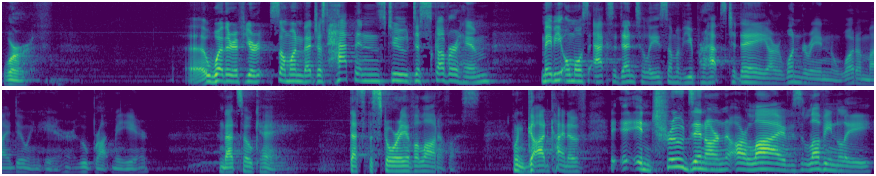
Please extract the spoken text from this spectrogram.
worth? Uh, whether if you're someone that just happens to discover Him, Maybe almost accidentally, some of you perhaps today are wondering, what am I doing here? Who brought me here? And that's okay. That's the story of a lot of us. When God kind of intrudes in our, our lives lovingly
